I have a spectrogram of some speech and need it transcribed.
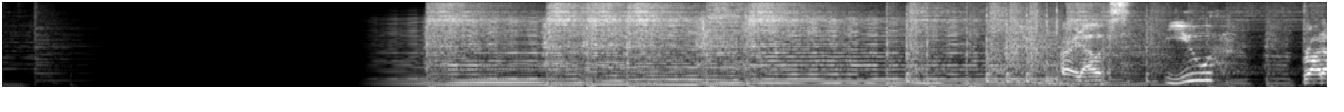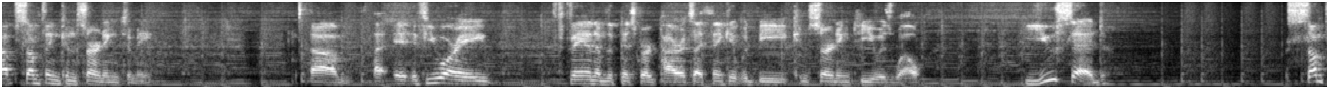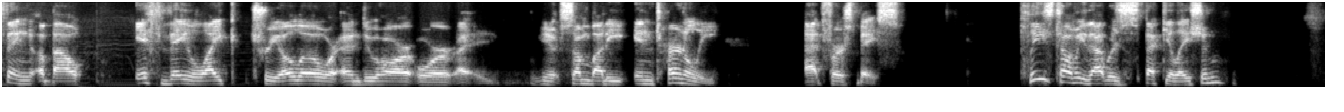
All right, Alex, you brought up something concerning to me. Um, if you are a fan of the Pittsburgh Pirates, I think it would be concerning to you as well. You said something about if they like Triolo or Andujar or uh, you know somebody internally at first base. Please tell me that was speculation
